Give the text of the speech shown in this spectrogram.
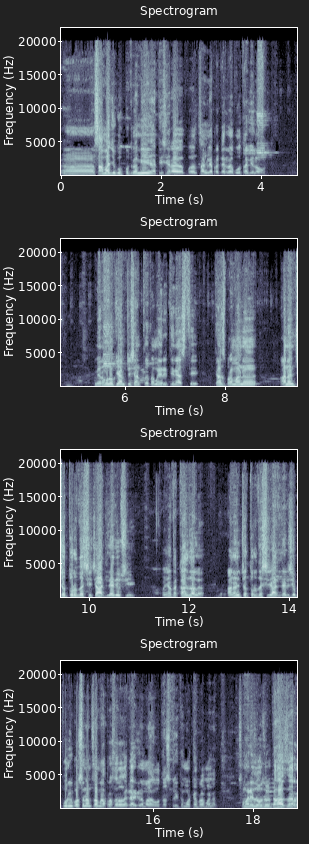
अं, सामाजिक उपक्रम ही अतिशय रा- चांगल्या प्रकारे राबवत आलेलो आहोत. मिरवणूक ही आमची शांततामय रीतीने असते. त्याचप्रमाणे अनंत चतुर्दशीच्या आदल्या दिवशी म्हणजे आता काल झालं अनंत चतुर्दशीच्या आदल्या दिवशी पूर्वीपासून आमचा महाप्रसादाचा कार्यक्रम होत असतो इथं मोठ्या प्रमाणात. सुमारे जवळजवळ दहा हजार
